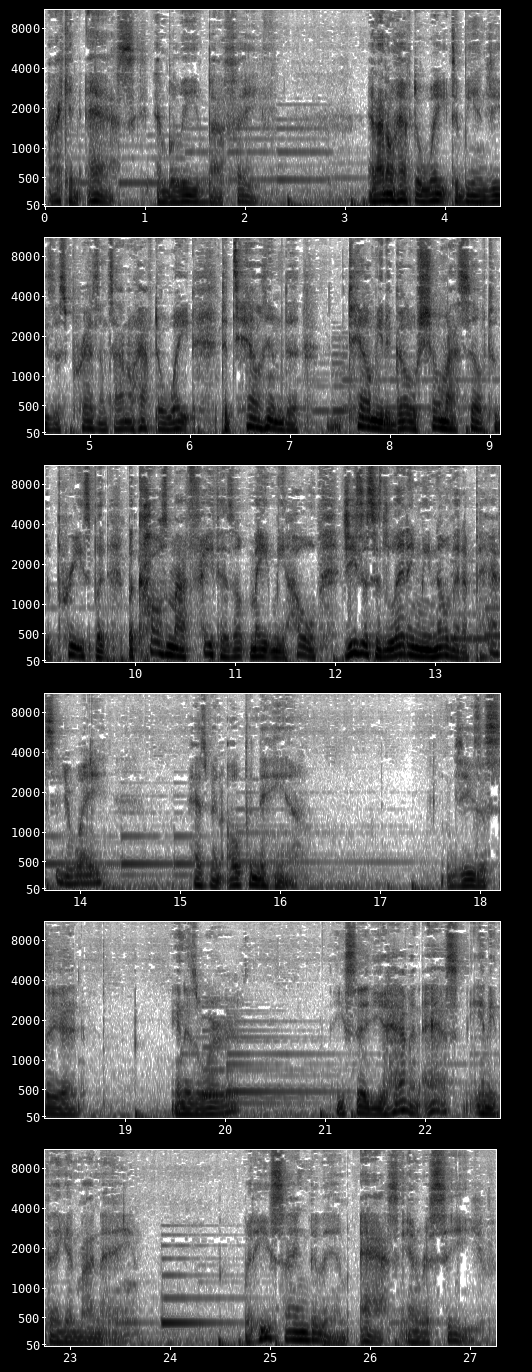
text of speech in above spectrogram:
I can ask and believe by faith. And I don't have to wait to be in Jesus' presence. I don't have to wait to tell him to tell me to go show myself to the priest. But because my faith has made me whole, Jesus is letting me know that a passageway has been opened to him. Jesus said in his word, He said, You haven't asked anything in my name. But he's saying to them, Ask and receive,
